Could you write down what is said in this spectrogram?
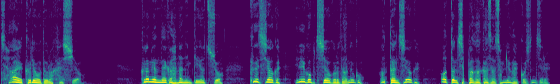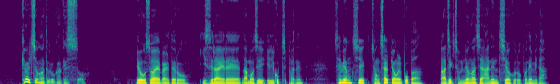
잘 그려오도록 하시오. 그러면 내가 하나님께 여쭈어 그 지역을 일곱 지역으로 나누고 어떤 지역을 어떤 지파가 가서 점령할 것인지를 결정하도록 하겠소. 여호수아의 말대로 이스라엘의 나머지 일곱 지파는 세 명씩 정찰병을 뽑아 아직 점령하지 않은 지역으로 보냅니다.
